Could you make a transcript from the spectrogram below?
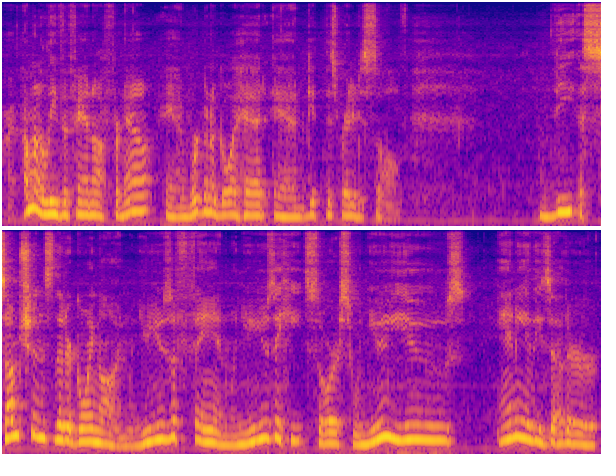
All right, I'm going to leave the fan off for now, and we're going to go ahead and get this ready to solve. The assumptions that are going on when you use a fan, when you use a heat source, when you use any of these other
